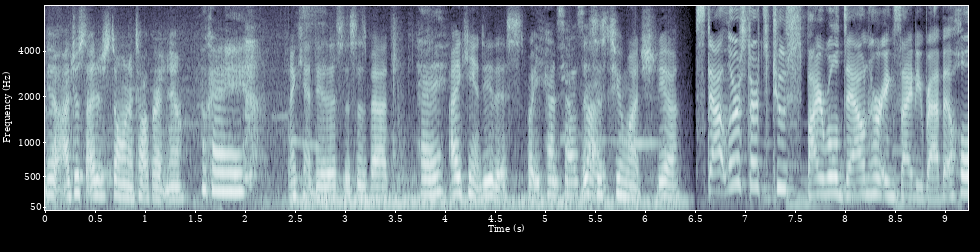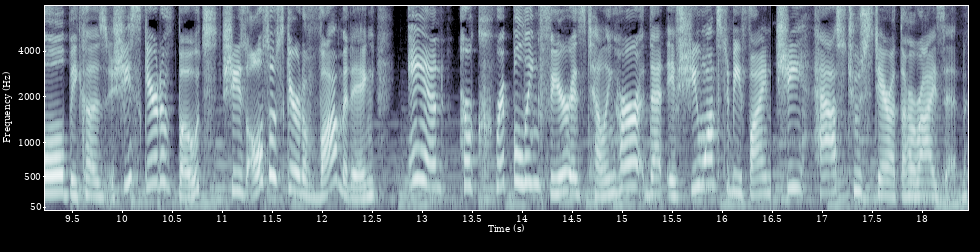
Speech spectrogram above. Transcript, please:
Yeah, I just I just don't want to talk right now. Okay. I can't do this. This is bad. Hey. I can't do this. But you can't say outside. This is too much. Yeah. Statler starts to spiral down her anxiety rabbit hole because she's scared of boats, she's also scared of vomiting, and her crippling fear is telling her that if she wants to be fine, she has to stare at the horizon.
